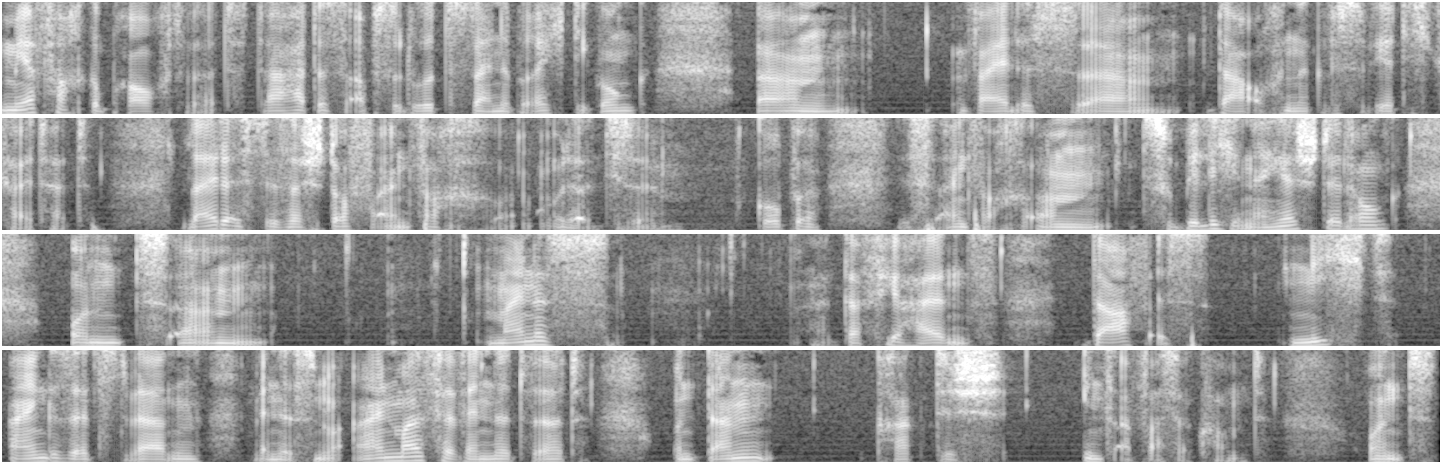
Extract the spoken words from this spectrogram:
mehrfach gebraucht wird, da hat es absolut seine Berechtigung, ähm, weil es äh, da auch eine gewisse Wertigkeit hat. Leider ist dieser Stoff einfach, oder diese Gruppe ist einfach ähm, zu billig in der Herstellung und ähm, meines Dafürhaltens darf es nicht eingesetzt werden, wenn es nur einmal verwendet wird und dann praktisch ins Abwasser kommt. Und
